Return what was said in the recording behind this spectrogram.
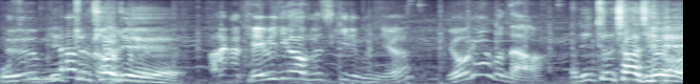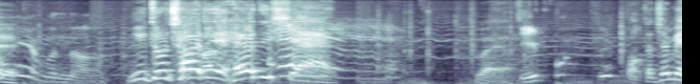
음, 니트로 나는 차지! 아, 그 데미지가 없는 스킬이군요. 영예 분노. 니트로 차지! 영예 분노. 니트로 차지! 헤드샷! 좋아요. 찔뻑 찔뻑. 자 준비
